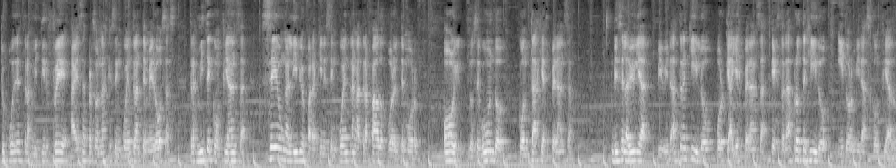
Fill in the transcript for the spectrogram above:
tú puedes transmitir fe a esas personas que se encuentran temerosas. Transmite confianza. Sea un alivio para quienes se encuentran atrapados por el temor. Hoy, lo segundo, contagia esperanza. Dice la Biblia, vivirás tranquilo porque hay esperanza, estarás protegido y dormirás confiado.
